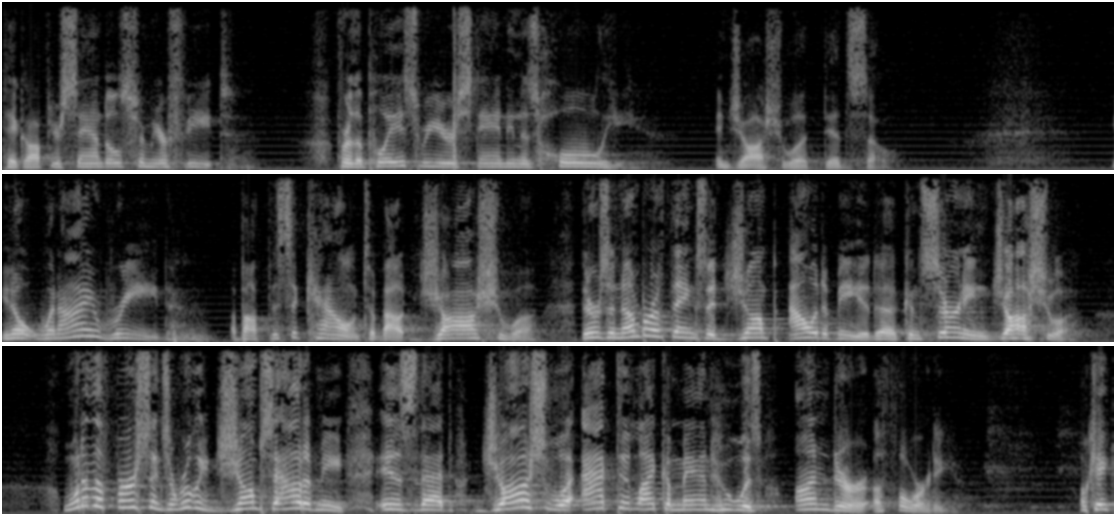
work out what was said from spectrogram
Take off your sandals from your feet, for the place where you're standing is holy and Joshua did so. You know, when I read about this account about Joshua, there's a number of things that jump out at me concerning Joshua. One of the first things that really jumps out at me is that Joshua acted like a man who was under authority. Okay,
